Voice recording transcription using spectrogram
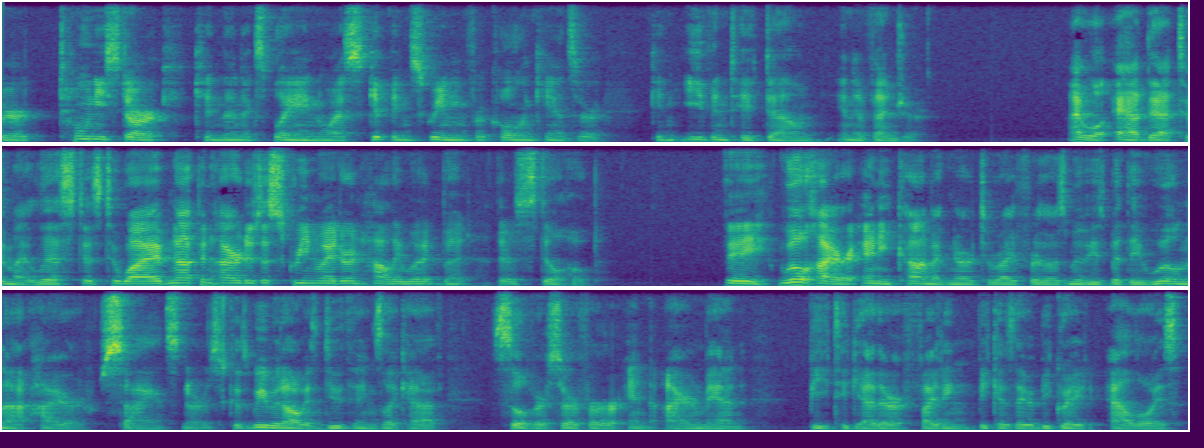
where Tony Stark can then explain why skipping screening for colon cancer can even take down an Avenger. I will add that to my list as to why I've not been hired as a screenwriter in Hollywood, but there's still hope. They will hire any comic nerd to write for those movies, but they will not hire science nerds because we would always do things like have Silver Surfer and Iron Man be together fighting because they would be great alloys.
